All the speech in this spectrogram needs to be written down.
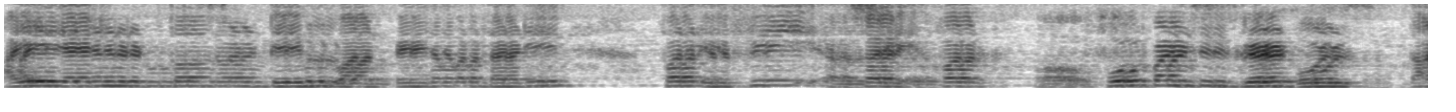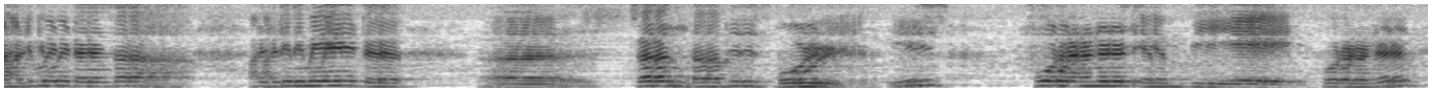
uh, IS 800 2007 table 1 page number 13 for FE uh, sorry for uh, 4.6 grade bolts. The ultimate tensor ultimate uh, strength of this bolt is 400 MPa 400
